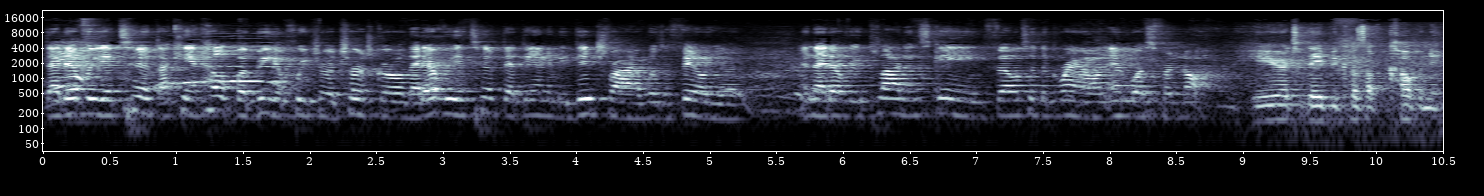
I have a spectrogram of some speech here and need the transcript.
That every attempt, I can't help but be a preacher, a church girl, that every attempt that the enemy did try was a failure. And that every plot and scheme fell to the ground and was for naught. I'm here today because of covenant.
